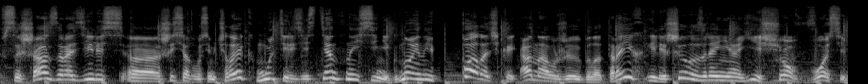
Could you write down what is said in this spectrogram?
в США заразились э, 68 человек мультирезистентной синегнойной палочкой. Она уже убила троих и лишила зрения еще 8.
